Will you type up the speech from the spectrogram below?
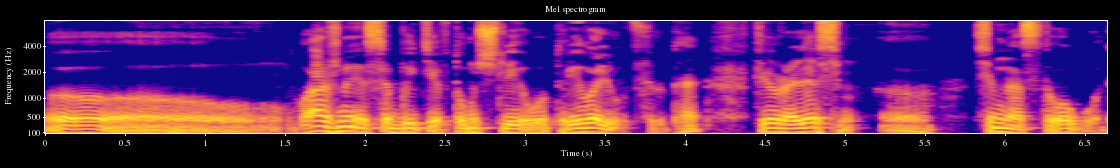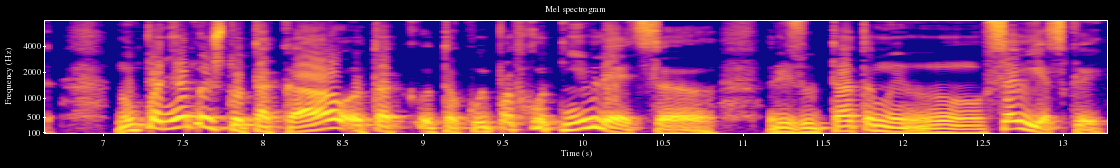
важные события, в том числе вот революцию да, февраля 2017 года. Ну, понятно, что така, так, такой подход не является результатом э, советской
